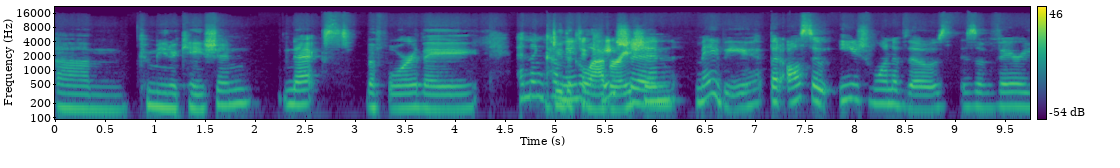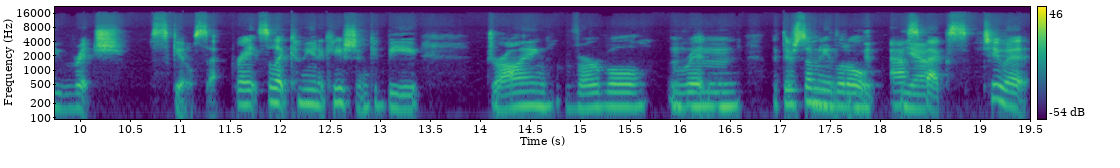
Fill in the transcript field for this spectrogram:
um communication next before they and then do the communication collaboration. maybe but also each one of those is a very rich skill set right so like communication could be drawing verbal Mhm. written like there's so many Mm, little th- yeah. aspects to it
